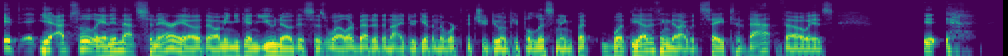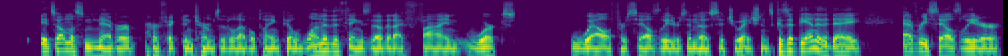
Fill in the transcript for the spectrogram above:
It, it, yeah, absolutely. And in that scenario, though, I mean, again, you know this as well or better than I do, given the work that you do and people listening. But what the other thing that I would say to that, though, is it it's almost never perfect in terms of the level playing field. One of the things, though, that I find works well for sales leaders in those situations, because at the end of the day, every sales leader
